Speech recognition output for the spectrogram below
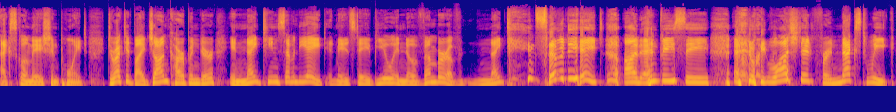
Exclamation point. Directed by John Carpenter in 1978. It made its debut in November of 1978 on NBC, and we watched it for next week.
